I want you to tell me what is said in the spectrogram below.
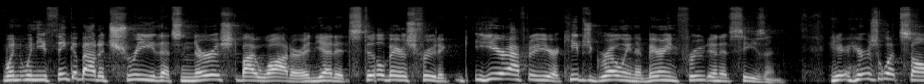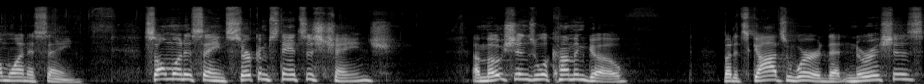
When, when you think about a tree that's nourished by water and yet it still bears fruit, it, year after year, it keeps growing and bearing fruit in its season. Here, here's what Psalm 1 is saying Psalm 1 is saying circumstances change, emotions will come and go, but it's God's word that nourishes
